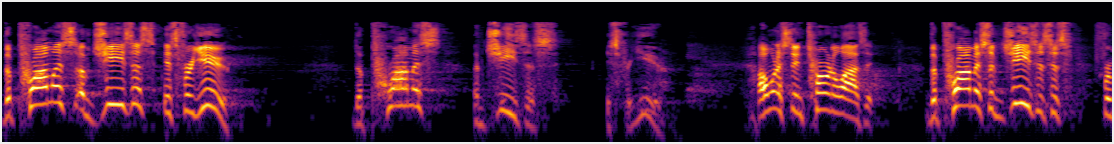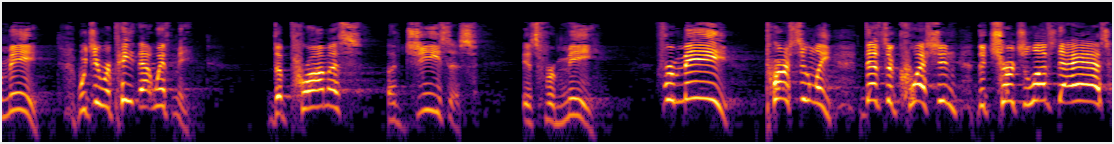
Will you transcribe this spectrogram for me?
The promise of Jesus is for you. The promise of Jesus is for you. I want us to internalize it. The promise of Jesus is for me. Would you repeat that with me? The promise of Jesus is for me. For me, personally. That's a question the church loves to ask.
